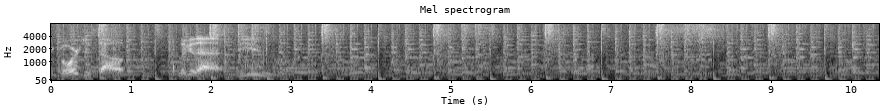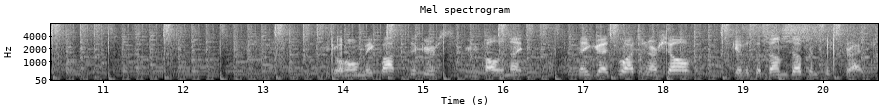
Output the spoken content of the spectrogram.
super gorgeous out. Look at that view. Go home, make pop stickers. We're gonna call it a night. Thank you guys for watching our show. Give us a thumbs up and subscribe.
